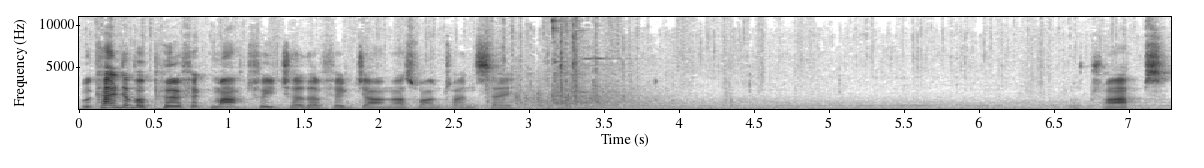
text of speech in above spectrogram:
We're kind of a perfect match for each other, Fig Jam. That's what I'm trying to say. No traps.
